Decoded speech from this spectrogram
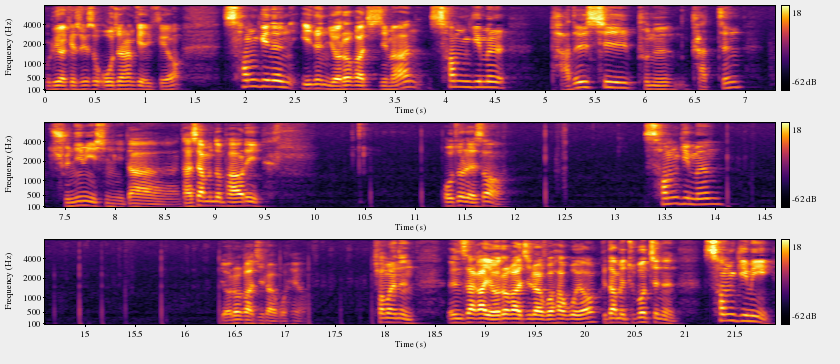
우리가 계속해서 5절 함께 읽게요. 섬기는 일은 여러 가지지만 섬김을 받으실 분은 같은 주님이십니다. 다시 한 번 더 바울이 5절에서 섬김은 여러 가지라고 해요. 처음에는 은사가 여러 가지라고 하고요. 그 다음에 두 번째는 섬김이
